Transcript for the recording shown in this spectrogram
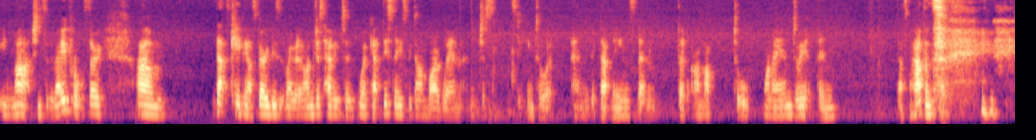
in March instead of April. So um, that's keeping us very busy at the moment. And I'm just having to work out this needs to be done by when and just sticking to it. And if that means then that I'm up till 1 a.m. doing it, then that's what happens.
